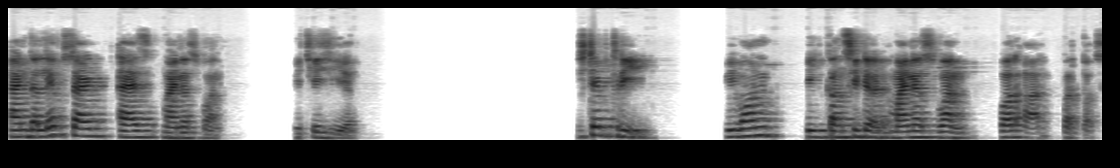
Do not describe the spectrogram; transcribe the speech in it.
and the left side as minus 1 which is here. Step 3. We want be considered minus 1 for our purpose.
